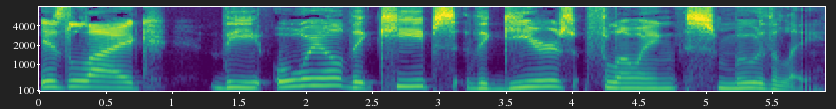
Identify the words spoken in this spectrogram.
is like the oil that keeps the gears flowing smoothly.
